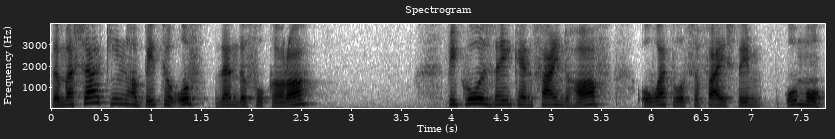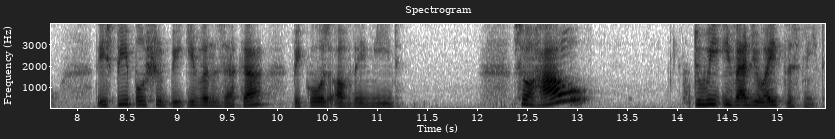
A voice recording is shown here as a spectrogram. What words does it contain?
The masakin are better off than the fuqara because they can find half or what will suffice them or more. These people should be given zakah because of their need. So how do we evaluate this need?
